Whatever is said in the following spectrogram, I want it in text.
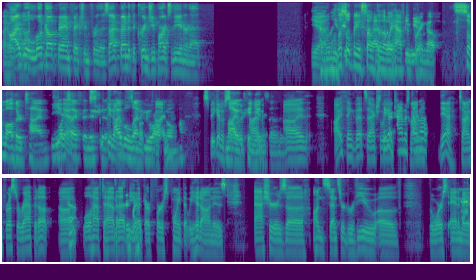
I, hope I not. will look up fan fiction for this. I've been to the cringy parts of the internet. Yeah. believe- this will be something that we have to bring up some other time. Once I finish it, speaking I will let you all time, know Speaking of some my other time, on it. uh, I think that's I actually think our time is coming up. yeah time for us to wrap it up. Uh, Yeah. We'll have to have That's that be fine. like our first point that we hit on is Asher's uh, uncensored review of the worst anime of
